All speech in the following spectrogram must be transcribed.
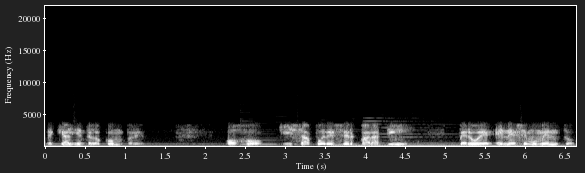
de que alguien te lo compre. Ojo, quizá puede ser para ti, pero e, en ese momento,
